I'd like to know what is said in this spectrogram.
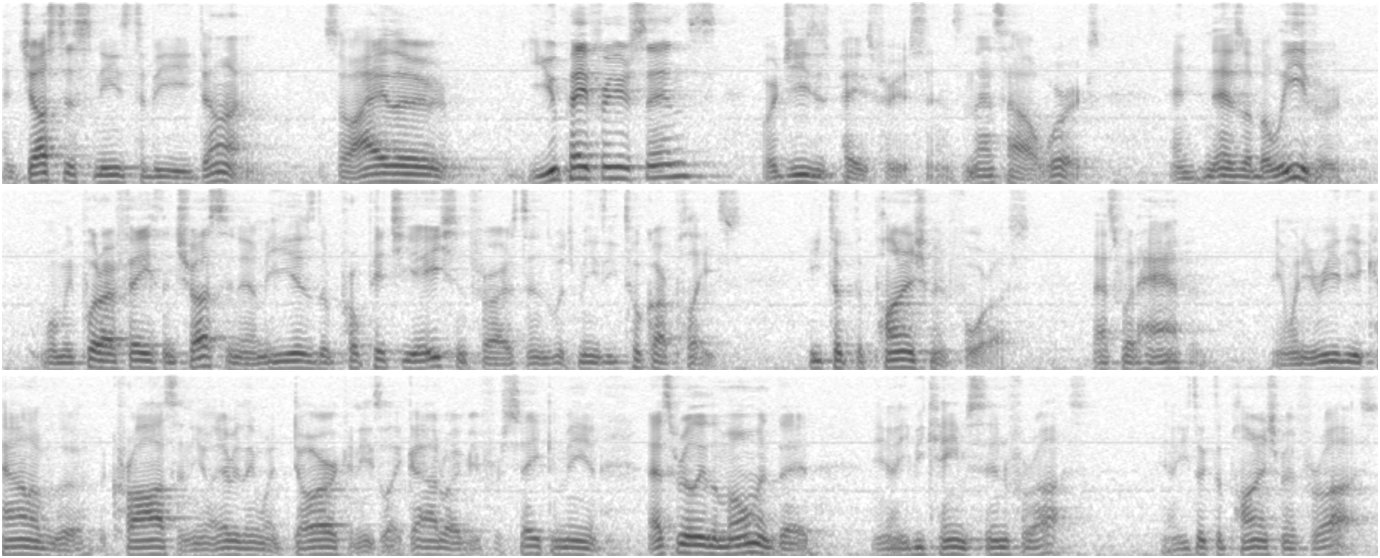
And justice needs to be done. So either you pay for your sins or Jesus pays for your sins. And that's how it works. And as a believer, when we put our faith and trust in Him, He is the propitiation for our sins, which means He took our place. He took the punishment for us. That's what happened. And when you read the account of the, the cross and you know everything went dark and he's like, God, why have you forsaken me? And that's really the moment that you know he became sin for us. You know, he took the punishment for us.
